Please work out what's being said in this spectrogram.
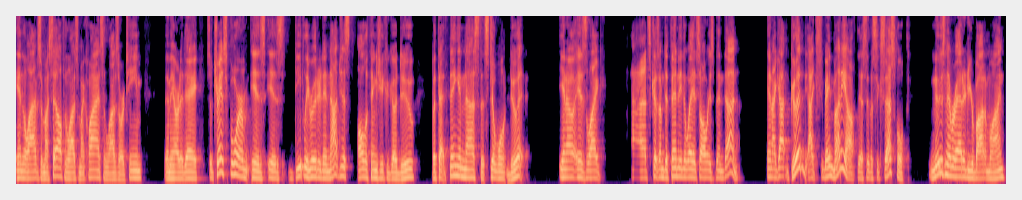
in the lives of myself and the lives of my clients and the lives of our team than they are today. So transform is, is deeply rooted in not just all the things you could go do, but that thing in us that still won't do it, you know, is like, uh, it's because I'm defending the way it's always been done and I got good. I made money off this. It was successful. News never added to your bottom line.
